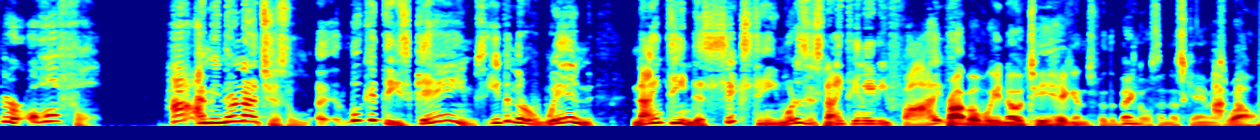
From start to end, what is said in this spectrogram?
they're awful. How, I mean, they're not just. uh, Look at these games. Even their win, nineteen to sixteen. What is this? Nineteen eighty five. Probably no Tee Higgins for the Bengals in this game as well.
